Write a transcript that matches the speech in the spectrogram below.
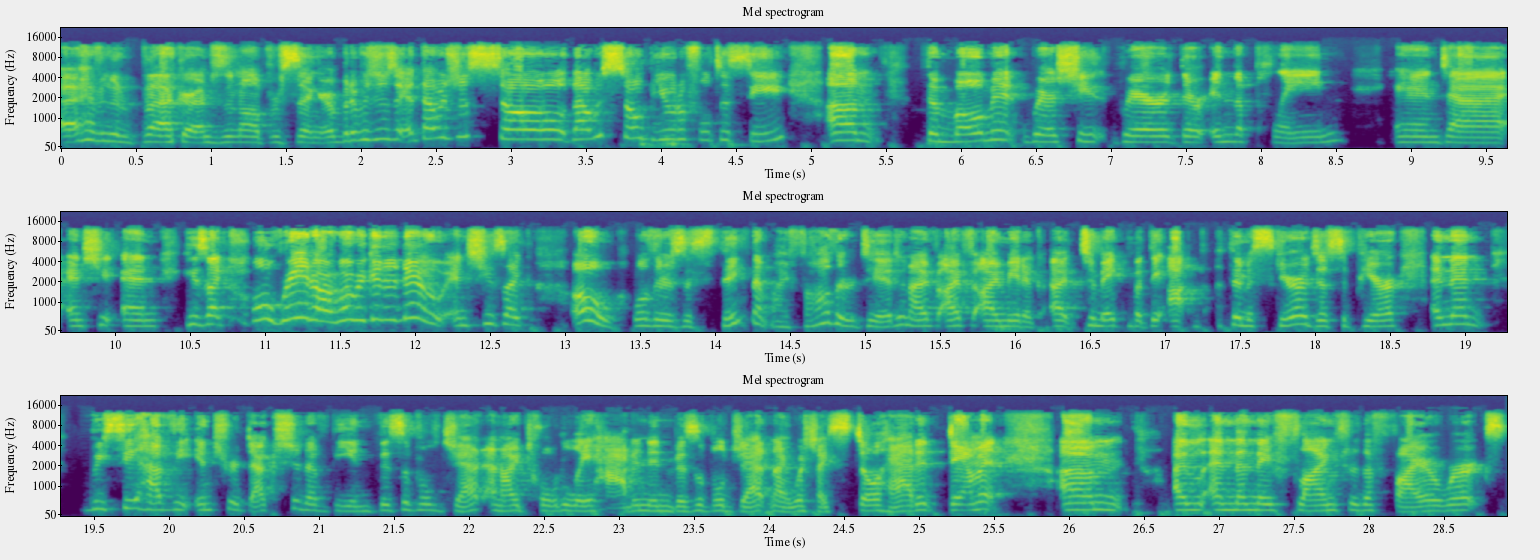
I have a little background as an opera singer, but it was just that was just so that was so beautiful to see. Um, the moment where she where they're in the plane and uh, and she and he's like, "Oh, radar, what are we gonna do?" And she's like, "Oh, well, there's this thing that my father did, and I've I've I made a uh, to make but the uh, the mascara disappear." And then we see have the introduction of the invisible jet, and I totally had an invisible jet, and I wish I still had it. Damn it! Um, I, and then they flying through the fireworks.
